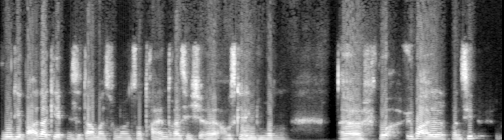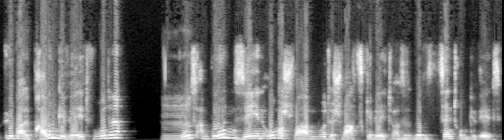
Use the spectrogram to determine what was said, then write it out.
wo die Wahlergebnisse damals von 1933 äh, ausgehängt wurden, äh, wo überall im Prinzip überall braun gewählt wurde Mhm. Bloß am Bodensee in Oberschwaben wurde schwarz gewählt, also wurde das Zentrum gewählt,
